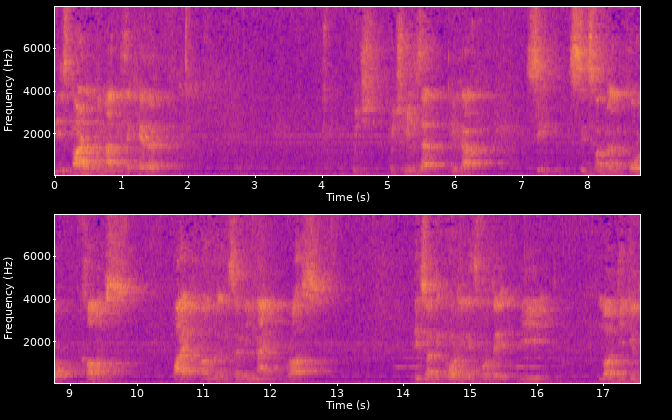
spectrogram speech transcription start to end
This part of the map is a header, which, which means that you have six, 604 columns, 579 rows. These are the coordinates for the, the longitude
